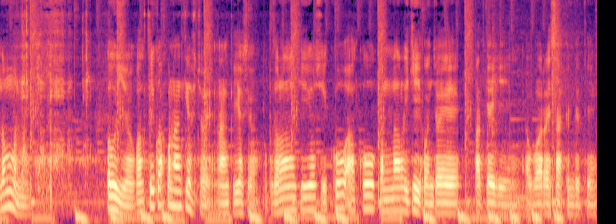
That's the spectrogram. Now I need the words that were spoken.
nemen. Oh iya, waktu itu aku nang kios coy, nang kios ya. Kebetulan nang kios iku aku kenal iki koncoe Patke iki, apa Resa Gendut ya.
